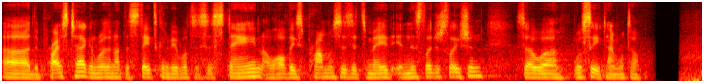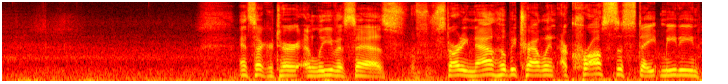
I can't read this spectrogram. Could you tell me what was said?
Uh, the price tag and whether or not the state's going to be able to sustain all these promises it's made in this legislation. So uh, we'll see. Time will tell. And Secretary Oliva says starting now, he'll be traveling across the state, meeting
